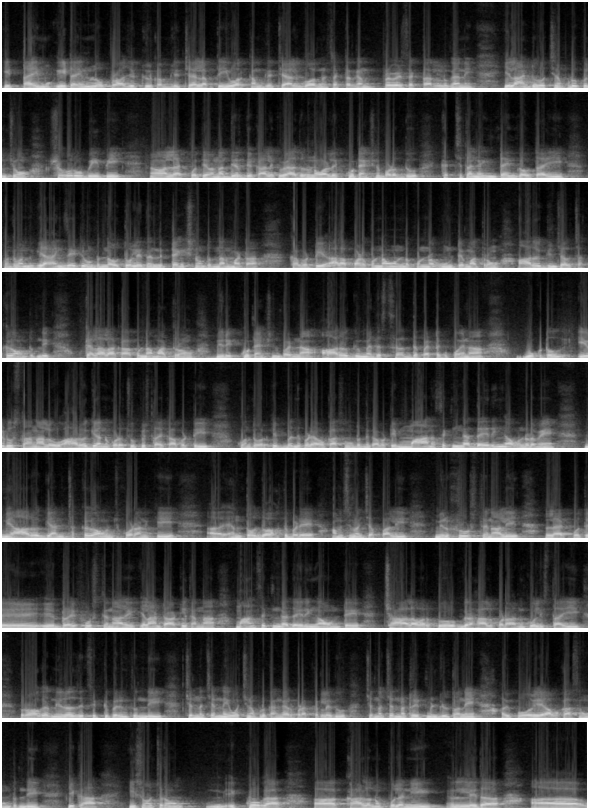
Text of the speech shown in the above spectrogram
ఈ టైము ఈ టైంలో ప్రాజెక్టులు కంప్లీట్ చేయాలి లేకపోతే ఈ వర్క్ కంప్లీట్ చేయాలి గవర్నమెంట్ సెక్టర్ కానీ ప్రైవేట్ సెక్టార్లు కానీ ఇలాంటివి వచ్చినప్పుడు కొంచెం షుగరు బీపీ లేకపోతే ఏమన్నా దీర్ఘకాలిక వ్యాధులు ఉన్న వాళ్ళు ఎక్కువ టెన్షన్ పడొద్దు. ఖచ్చితంగా ఇన్ టైంకి అవుతాయి. కొంతమందికి యాంగ్జైటీ ఉంటుంది అవుతో లేదని టెన్షన్ ఉంటుందన్నమాట. కాబట్టి అలా పడకుండా ఉండకుండా ఉంటే మాత్రం ఆరోగ్యం చాలా చక్కగా ఉంటుంది. ఒకవేళ అలా కాకుండా మాత్రం మీరు ఎక్కువ టెన్షన్ పడినా ఆరోగ్యం మీద శ్రద్ధ పెట్టకపోయినా ఒకటో ఏడు స్థానాలు ఆరోగ్యాన్ని కూడా చూపిస్తాయి కాబట్టి కొంతవరకు ఇబ్బంది పడే అవకాశం ఉంటుంది కాబట్టి మానసికంగా ధైర్యంగా ఉండడమే మీ ఆరోగ్యాన్ని చక్కగా ఉంచుకోవడానికి ఎంతో దోహదపడే అంశమని చెప్పాలి. మీరు ఫ్రూట్స్ తినాలి లేకపోతే డ్రై ఫ్రూట్స్ తినాలి ఇలాంటి వాటి కన్నా మానసికంగా ధైర్యంగా ఉంటే చాలా వరకు గ్రహాలు కూడా అనుకూలిస్తాయి. రోగ నిరోధక శక్తి పెరుగుతుంది. చిన్న చిన్నవి వచ్చినప్పుడు కంగారు పడక్కర్లేదు. చిన్న చిన్న ట్రీట్మెంట్లతోనే అవి పోయే అవకాశం ఉంటుంది. ఇక ఈ సంవత్సరం ఎక్కువగా కాళ్ళ నొప్పులని లేదా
